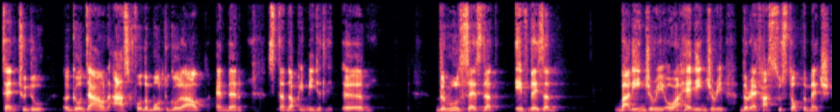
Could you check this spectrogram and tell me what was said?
tend to do: uh, go down, ask for the ball to go out, and then stand up immediately. Um, the rule says that if there's a bad injury or a head injury, the ref has to stop the match.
